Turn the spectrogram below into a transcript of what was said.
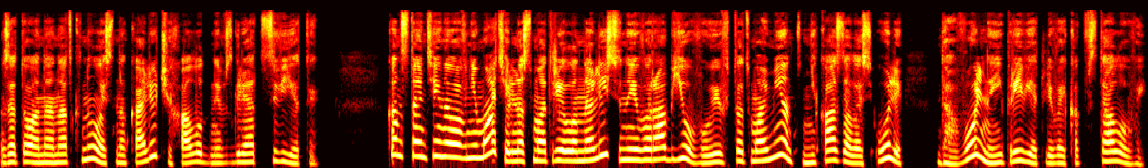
Зато она наткнулась на колючий холодный взгляд Светы. Константинова внимательно смотрела на Лисина и Воробьеву, и в тот момент не казалась Оле довольной и приветливой, как в столовой.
